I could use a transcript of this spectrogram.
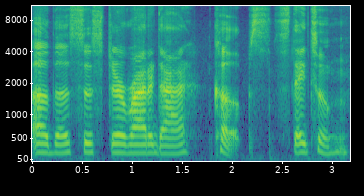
of the sister ride or die cups. Stay tuned.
